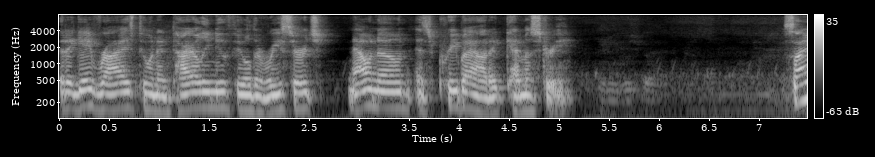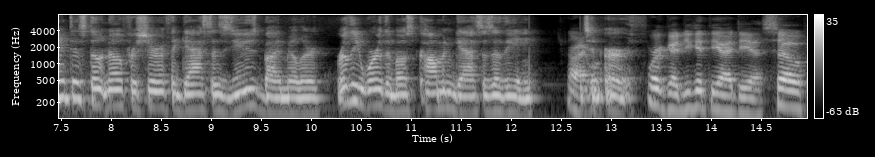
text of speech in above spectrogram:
that it gave rise to an entirely new field of research now known as prebiotic chemistry. Scientists don't know for sure if the gases used by Miller really were the most common gases of the ancient right, Earth. We're good. You get the idea. So,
